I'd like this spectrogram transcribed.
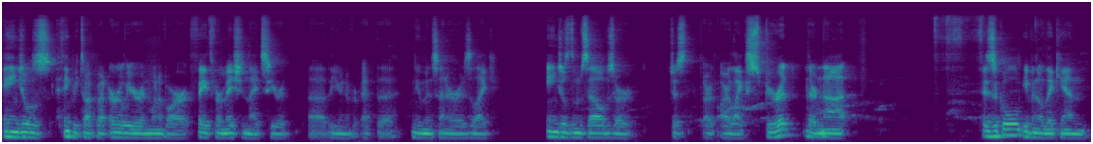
angels. I think we talked about earlier in one of our faith formation nights here at uh, the univer- at the Newman Center is like angels themselves are just are, are like spirit. They're Mhm. not physical, even though they can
